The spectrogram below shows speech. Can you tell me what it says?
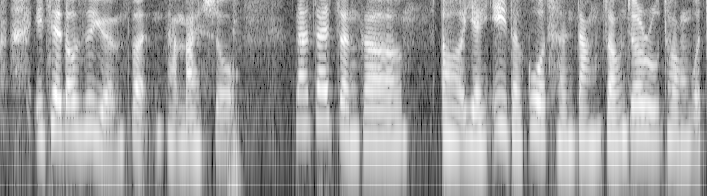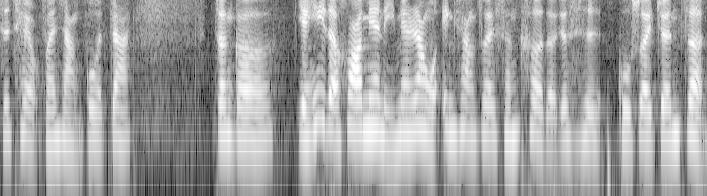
一切都是缘分。坦白说，那在整个呃演绎的过程当中，就如同我之前有分享过，在整个。演绎的画面里面，让我印象最深刻的就是骨髓捐赠、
